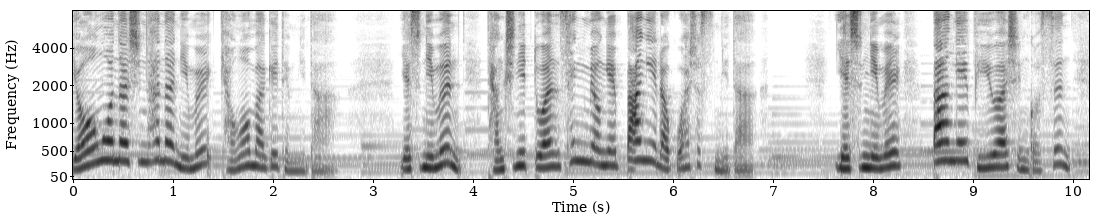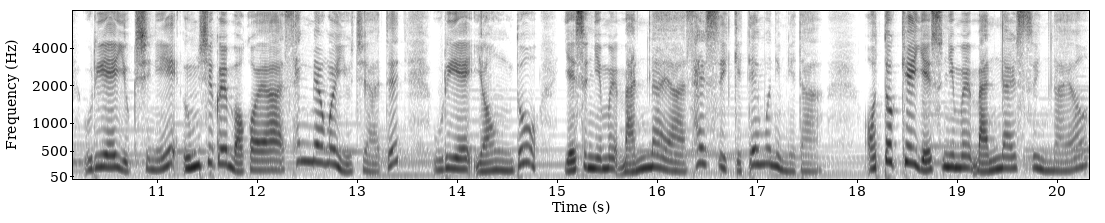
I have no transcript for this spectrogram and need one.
영원하신 하나님을 경험하게 됩니다. 예수님은 당신이 또한 생명의 빵이라고 하셨습니다. 예수님을 빵에 비유하신 것은 우리의 육신이 음식을 먹어야 생명을 유지하듯 우리의 영도 예수님을 만나야 살 수 있기 때문입니다. 어떻게 예수님을 만날 수 있나요?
